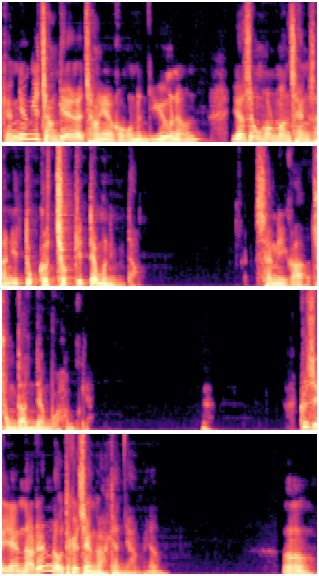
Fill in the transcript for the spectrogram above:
갱년기 장애, 장애가 오는 이유는 여성 호르몬 생산이 뚝 거쳤기 때문입니다. 생리가 중단됨과 함께. 네. 그래서 옛날에는 어떻게 생각했냐면, 어,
